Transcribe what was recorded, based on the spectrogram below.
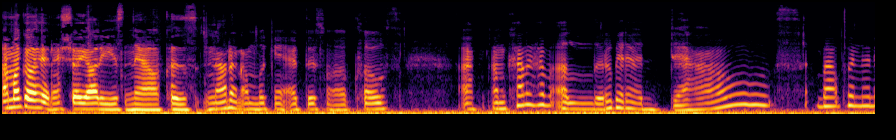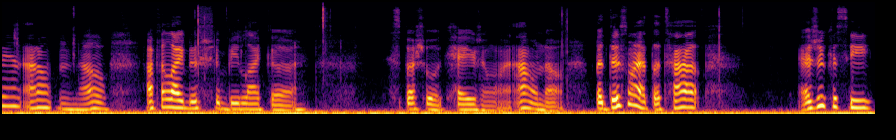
I'm gonna go ahead and show y'all these now because now that I'm looking at this one up close, I, am kind of having a little bit of doubts about putting it in. I don't know. I feel like this should be like a special occasion one. I don't know. But this one at the top, as you can see,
